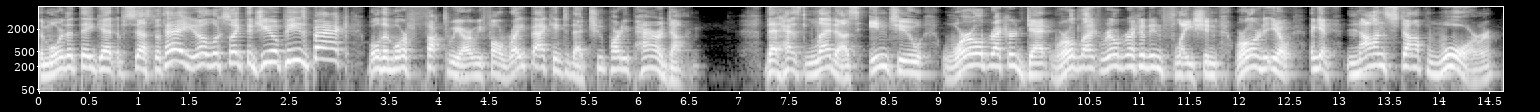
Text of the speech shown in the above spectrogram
the more that they get obsessed with, hey, you know, it looks like the GOP's back. Well, the more fucked we are. We fall right back into that two party paradigm that has led us into world record debt, world, world record inflation, world, you know, again, nonstop war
